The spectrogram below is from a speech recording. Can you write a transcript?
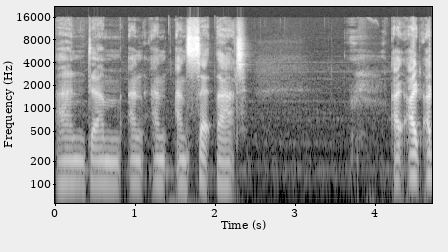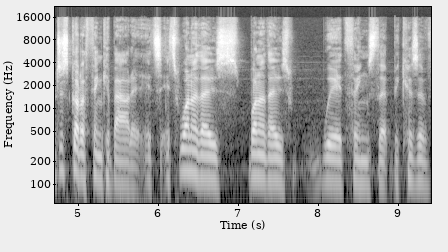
and um, and and and set that. I, I, just got to think about it. It's it's one of those one of those weird things that because of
